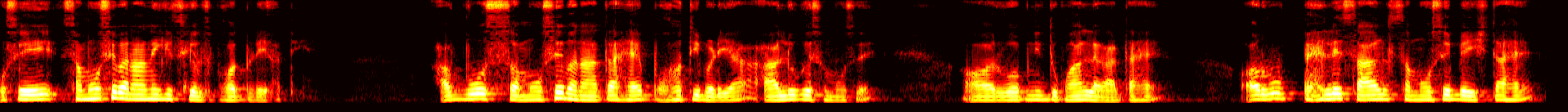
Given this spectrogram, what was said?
उसे समोसे बनाने की स्किल्स बहुत बढ़िया आती है। अब वो समोसे बनाता है बहुत ही बढ़िया आलू के समोसे। और वो अपनी दुकान लगाता है और वो पहले साल समोसे बेचता है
